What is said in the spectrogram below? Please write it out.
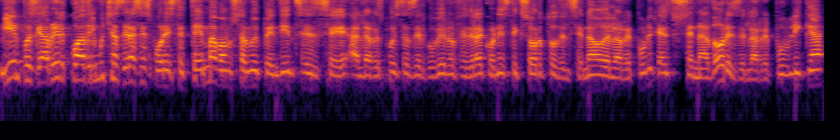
Bien, pues Gabriel Cuadri, muchas gracias por este tema. Vamos a estar muy pendientes eh, a las respuestas del gobierno federal con este exhorto del Senado de la República, estos senadores de la República,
